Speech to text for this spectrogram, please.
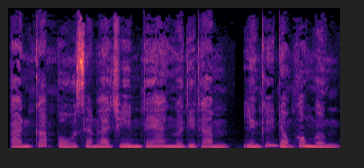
Fan couple xem livestream thấy hai người thì thầm, liền kích động không ngừng.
